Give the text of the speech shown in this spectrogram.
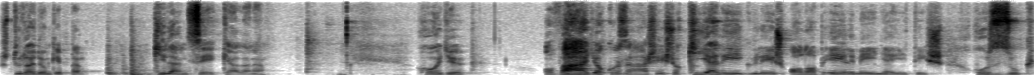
És tulajdonképpen kilenc szék kellene, hogy a vágyakozás és a kielégülés alapélményeit is hozzuk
